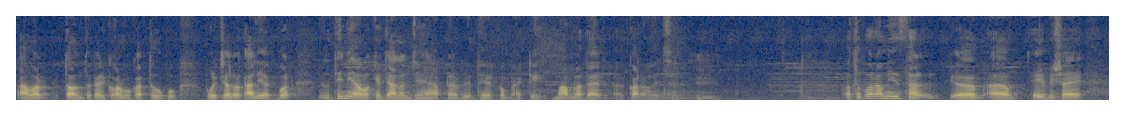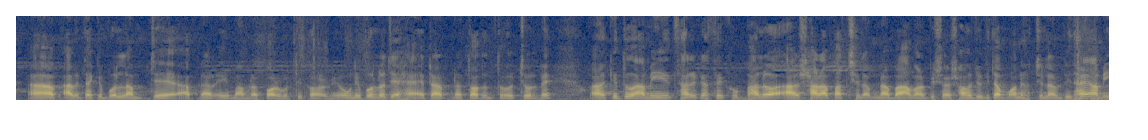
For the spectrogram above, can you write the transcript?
আমার তদন্তকারী কর্মকর্তা উপ পরিচালক আলী আকবর তিনি আমাকে জানান যে হ্যাঁ আপনার বিরুদ্ধে এরকম একটি মামলা দায়ের করা হয়েছে। অতঃপর আমি স্যার এই বিষয়ে আমি তাকে বললাম যে আপনার এই মামলার পরবর্তী করণীয়। উনি বলল যে হ্যাঁ এটা আপনার তদন্ত চলবে। কিন্তু আমি স্যারের কাছে খুব ভালো আর সাড়া পাচ্ছিলাম না বা আমার বিষয়ে সহযোগিতা মনে হচ্ছিল না বিধায় আমি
